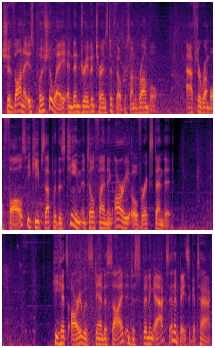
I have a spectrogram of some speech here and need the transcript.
Shyvana is pushed away and then Draven turns to focus on Rumble. After Rumble falls, he keeps up with his team until finding Ahri overextended. He hits Ahri with Stand Aside into Spinning Axe and a basic attack.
